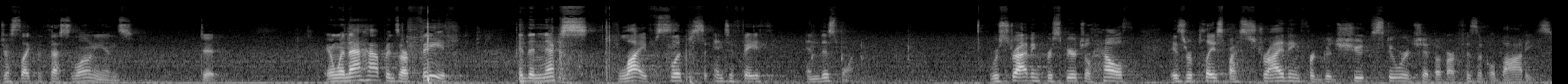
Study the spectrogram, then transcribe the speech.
just like the Thessalonians did. And when that happens, our faith in the next life slips into faith in this one. We're striving for spiritual health is replaced by striving for good stewardship of our physical bodies.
